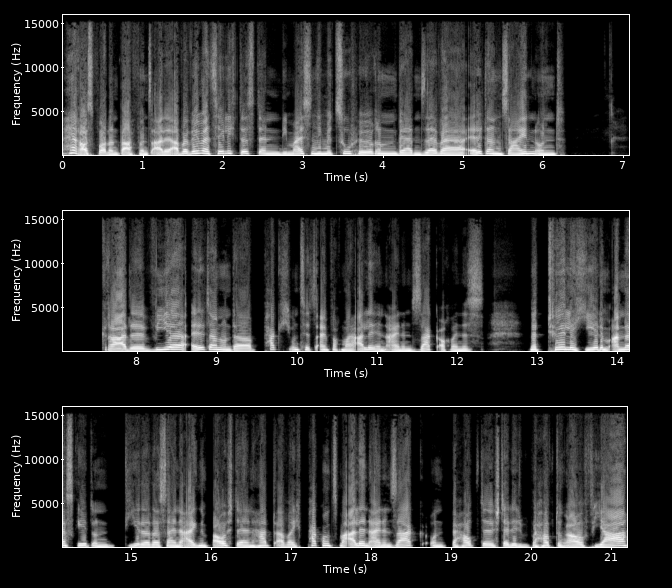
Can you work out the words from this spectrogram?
herausfordernd war für uns alle. Aber wem erzähle ich das? Denn die meisten, die mir zuhören, werden selber Eltern sein und gerade wir Eltern, und da packe ich uns jetzt einfach mal alle in einen Sack, auch wenn es natürlich jedem anders geht und jeder da seine eigenen Baustellen hat, aber ich packe uns mal alle in einen Sack und behaupte, stelle die Behauptung auf, ja,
